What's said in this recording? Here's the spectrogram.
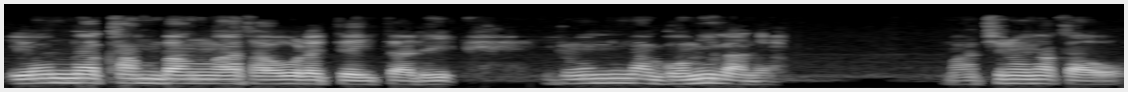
いろんな看板が倒れていたり、いろんなゴミがね、街の中を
